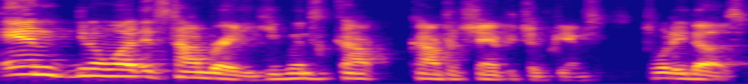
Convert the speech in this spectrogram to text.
And you know what? It's Tom Brady. He wins conference championship games. That's what he does.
